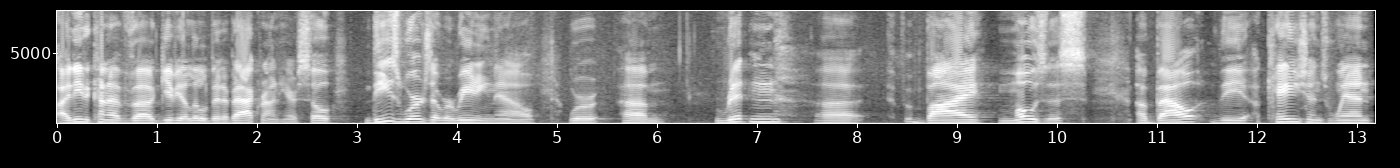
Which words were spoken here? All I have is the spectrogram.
I need to kind of uh, give you a little bit of background here. So, these words that we're reading now were um, written uh, by Moses about the occasions when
